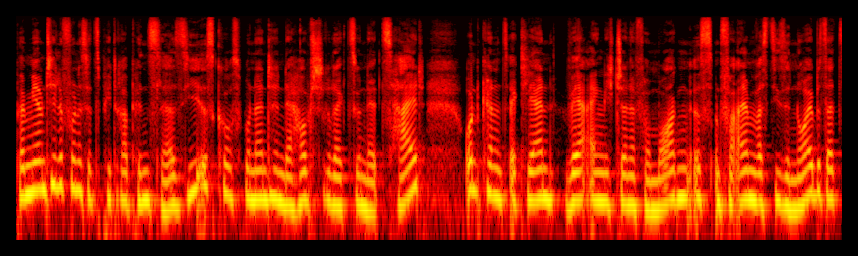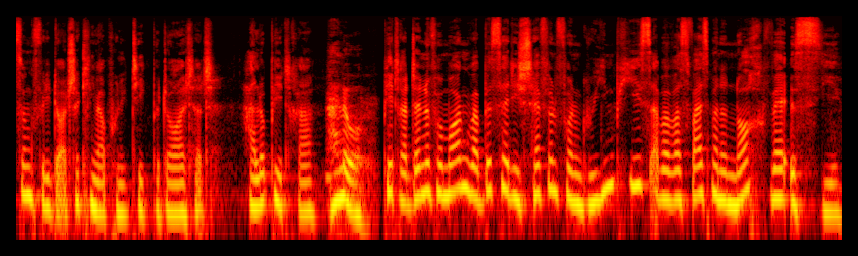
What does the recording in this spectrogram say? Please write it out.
Bei mir am Telefon ist jetzt Petra Pinzler. Sie ist Korrespondentin der Hauptredaktion der Zeit und kann uns erklären, wer eigentlich Jennifer Morgan ist und vor allem, was diese Neubesetzung für die deutsche Klimapolitik bedeutet. Hallo Petra. Hallo. Petra, Jennifer Morgan war bisher die Chefin von Greenpeace, aber was weiß man denn noch? Wer ist sie?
